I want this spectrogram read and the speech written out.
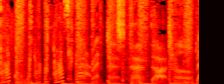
Ask Pat. AskPat.com.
